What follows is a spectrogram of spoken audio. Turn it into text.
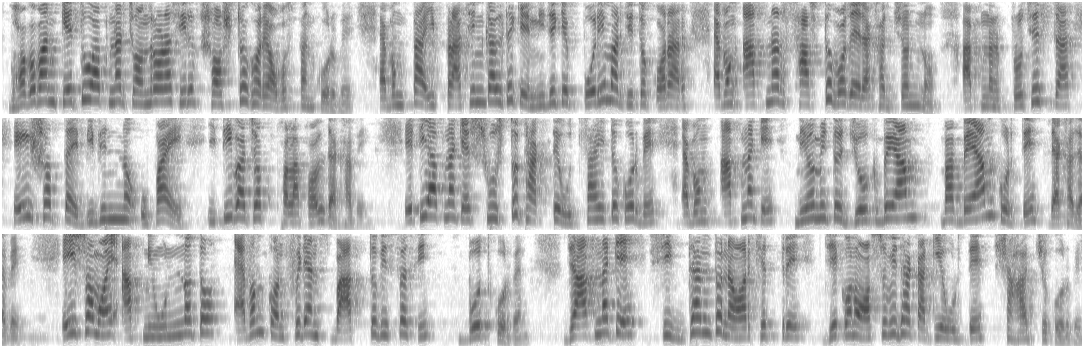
ভগবান কেতু আপনার চন্দ্র রাশির ষষ্ঠ ঘরে অবস্থান করবে এবং তাই প্রাচীনকাল থেকে নিজেকে পরিমার্জিত করার এবং আপনার স্বাস্থ্য বজায় রাখার জন্য আপনার প্রচেষ্টা এই সপ্তাহে বিভিন্ন উপায়ে ইতিবাচক ফলাফল দেখাবে। এটি আপনাকে সুস্থ থাকতে উৎসাহিত করবে এবং আপনাকে নিয়মিত যোগব্যায়াম বা ব্যায়াম করতে দেখা যাবে। এই সময় আপনি উন্নত এবং কনফিডেন্স বা আত্মবিশ্বাসী বোধ করবেন, যা আপনাকে সিদ্ধান্ত নেওয়ার ক্ষেত্রে যে কোনো অসুবিধা কাটিয়ে উঠতে সাহায্য করবে।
